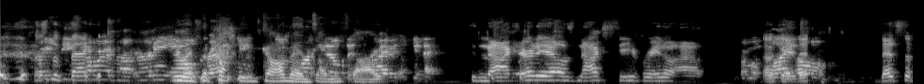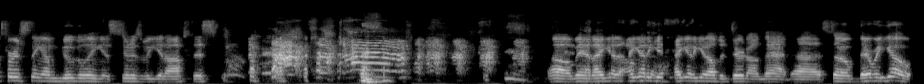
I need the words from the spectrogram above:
just the fact story about Ernie You with Els the rescuing fucking comments on Marino the side. Knock Ernie Els knocked Steve Marino out. From a Okay, that- home. that's the first thing I'm googling as soon as we get off this. Oh man, I got to I got to get I got to get all the dirt on that. Uh, so there we go.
